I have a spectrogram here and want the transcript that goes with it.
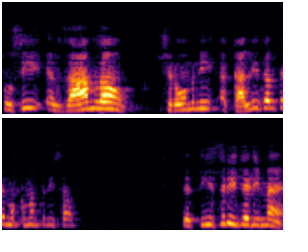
ਤੁਸੀਂ ਇਲਜ਼ਾਮ ਲਾਓ। ਸ਼੍ਰੋਮਣੀ ਅਕਾਲੀ ਦਲ ਤੇ ਮੁੱਖ ਮੰਤਰੀ ਸਾਹਿਬ। ਤੇ ਤੀਸਰੀ ਜਿਹੜੀ ਮੈਂ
